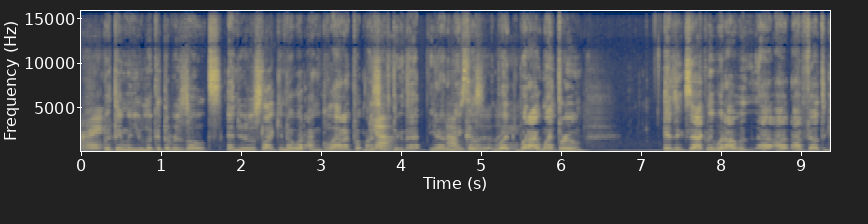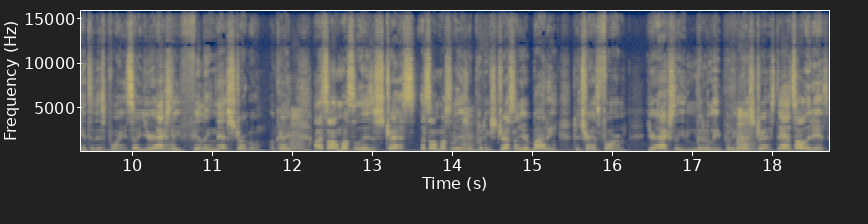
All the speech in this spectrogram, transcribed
Right. But then when you look at the results and you're just like, you know what? I'm glad I put myself Yeah. through that. You know what I mean? Because what what I went through is exactly what I was I, I I felt to get to this point. So you're actually feeling that struggle. Okay, Mm-hmm. that's all muscle is is stress. That's all muscle is. You're putting stress on your body to transform. You're actually literally putting that stress. Yeah, that's all it is.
